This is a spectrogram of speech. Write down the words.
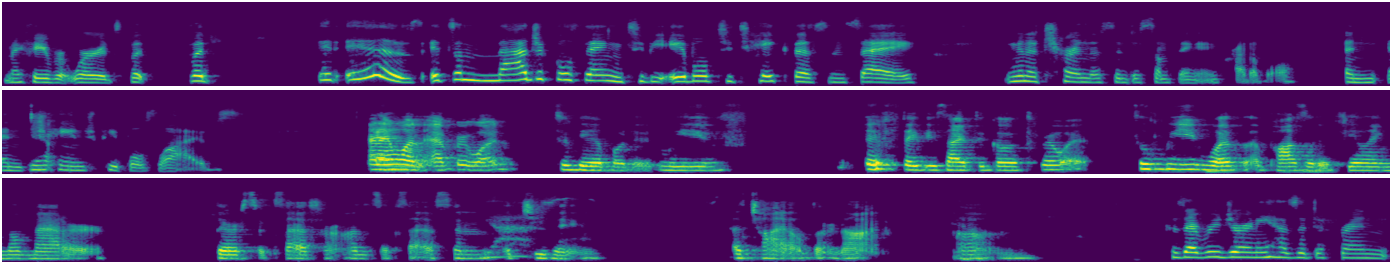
my favorite words but but it is it's a magical thing to be able to take this and say i'm going to turn this into something incredible and and change people's lives and, and i want everyone to be able to leave if they decide to go through it to leave with a positive feeling no matter their success or unsuccess in yes. achieving a child or not yeah. um, because every journey has a different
